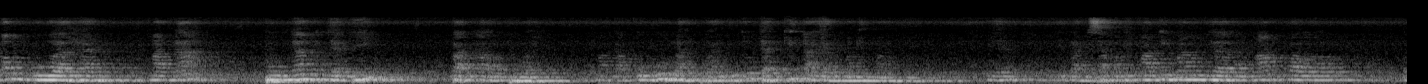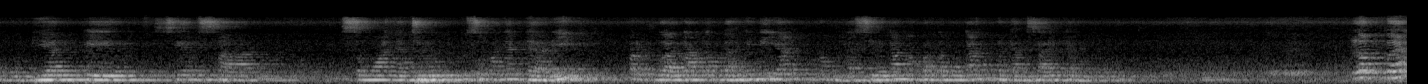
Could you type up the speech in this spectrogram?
pembuahan. Maka bunga menjadi bakal buah. Maka tumbuhlah buah itu dan kita yang menikmati ya kita bisa menikmati mangga, apel, kemudian pir, sirsat, semuanya jeruk. Itu semuanya dari perbuatan lebah ini yang menghasilkan mempertemukan pedang sari dan lebah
